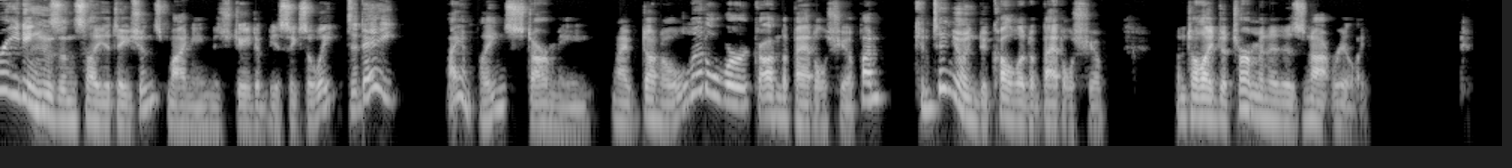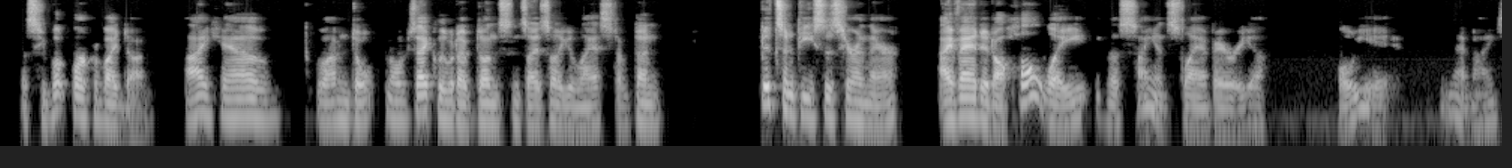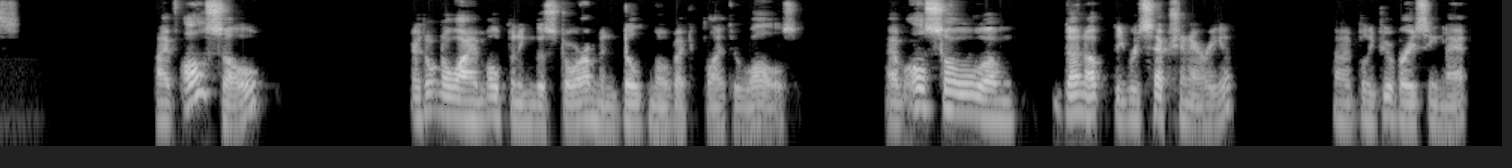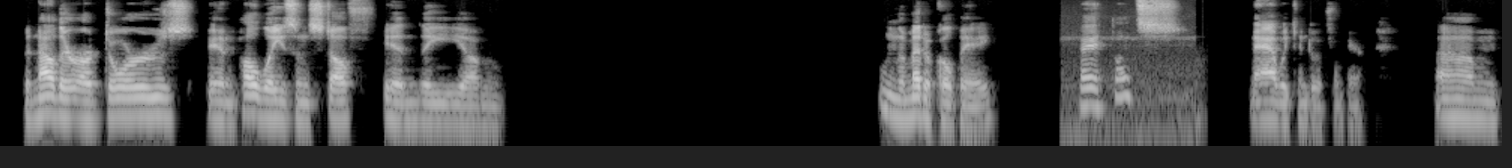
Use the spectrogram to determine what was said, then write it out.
Greetings and salutations, my name is JW608. Today, I am playing StarMade, and I've done a little work on the battleship. I'm continuing to call it a battleship until I determine it is not really. Let's see, what work have I done? I have, well, I don't know exactly what I've done since I saw you last. I've done bits and pieces here and there. I've added a hallway in the science lab area. Oh yeah, isn't that nice? I've also I don't know why I'm opening this door. I'm in build mode. I can fly through walls. I've also um, done up the reception area. I believe you've already seen that. But now there are doors and hallways and stuff in the um, in the medical bay. Hey, let's. Nah, we can do it from here. Um,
